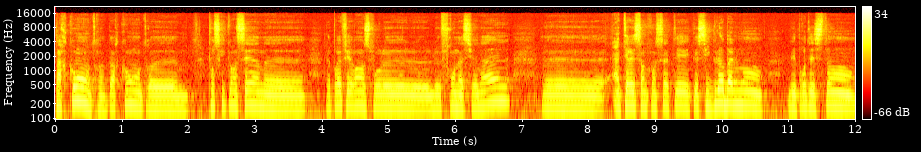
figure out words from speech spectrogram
Par contre, par contre pour ce qui concerne la préférence pour le, le Front National, intéressant de constater que si globalement les protestants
